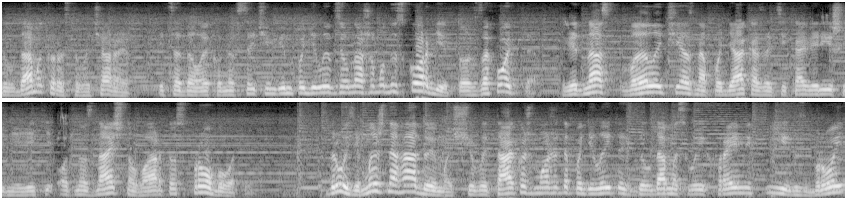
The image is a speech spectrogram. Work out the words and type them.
білдами користувача Red. І це далеко не все, чим він поділився в нашому дискорді, тож заходьте. Від нас величезна подяка за цікаві рішення, які однозначно варто спробувати. Друзі, ми ж нагадуємо, що ви також можете поділитись білдами своїх фреймів і їх зброї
